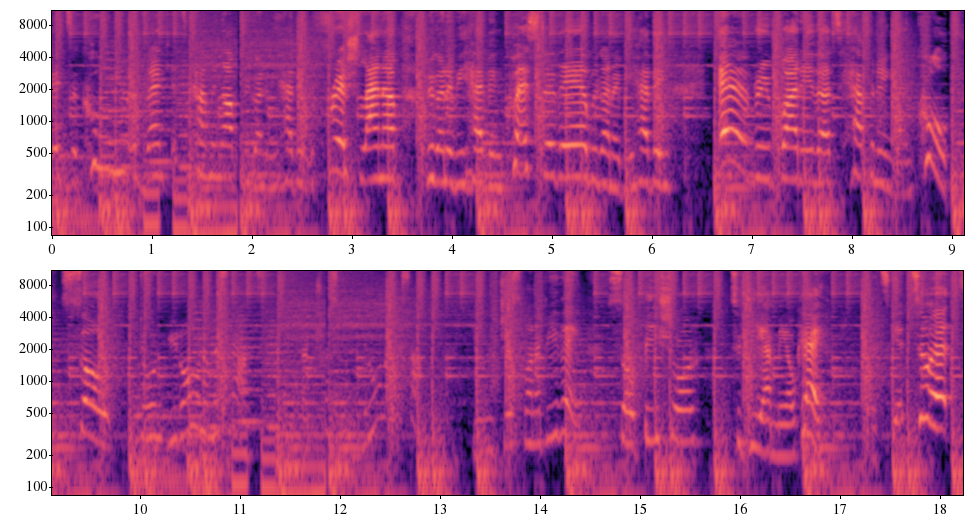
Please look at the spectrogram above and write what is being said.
It's a cool new event. It's coming up. We're going to be having a fresh lineup. We're going to be having Kwesta there. We're going to be having everybody that's happening and cool. So don't you don't want to miss out. Like, trust me, you don't want to miss out. You just want to be there. So be sure to DM me, okay? Let's get to it.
